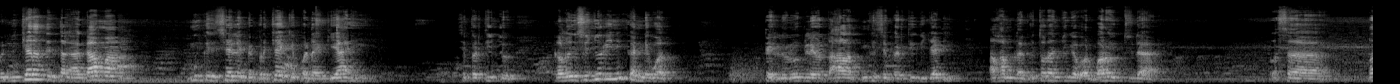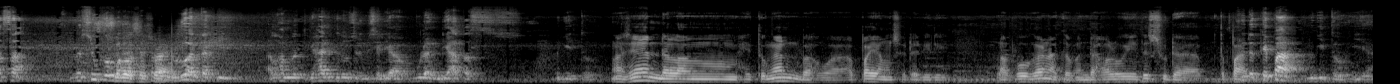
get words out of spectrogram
berbicara tentang agama mungkin saya lebih percaya kepada kiai. Seperti itu. Kalau insinyur ini kan lewat teknologi lewat alat mungkin seperti itu. Jadi alhamdulillah kita orang juga baru-baru itu sudah rasa rasa bersyukur bahwa duluan tapi alhamdulillah tiga hari kita sudah bisa lihat bulan di atas begitu. Maksudnya dalam hitungan bahwa apa yang sudah dilakukan atau mendahului itu sudah tepat. sudah tepat begitu iya.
